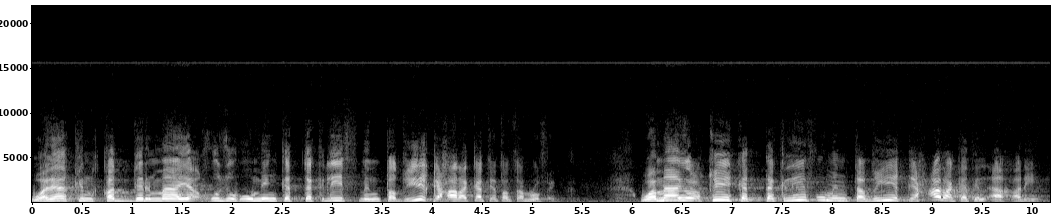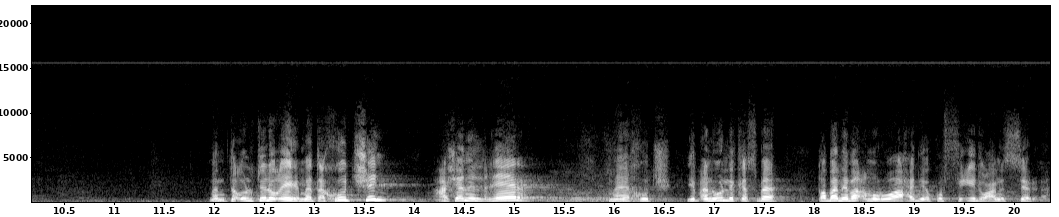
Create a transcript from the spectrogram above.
ولكن قدر ما يأخذه منك التكليف من تضييق حركة تصرفك. وما يعطيك التكليف من تضييق حركة الآخرين. ما أنت قلت له إيه؟ ما تاخدش عشان الغير ما ياخدش. يبقى نقول لكسبان طب أنا بأمر واحد يكف إيده عن السرقة.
